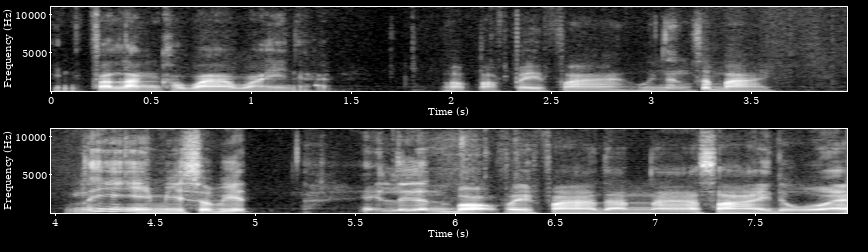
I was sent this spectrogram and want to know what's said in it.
เห็นฝรั่งเขาว่าไว้นะครับเบาะปรับไฟฟ้านั่งสบาย นี่มีสวิตช์ให้เลื่อนเบาะไฟฟ้าด้านหน้าซ้ายด้วย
